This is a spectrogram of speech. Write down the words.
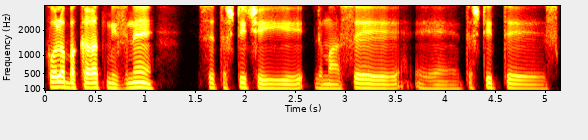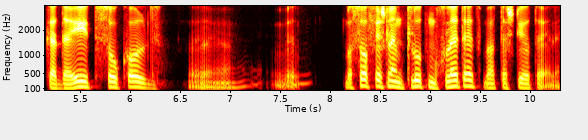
כל הבקרת מבנה זה תשתית שהיא למעשה אה, תשתית אה, סקאדאית, so called. אה, בסוף יש להם תלות מוחלטת בתשתיות האלה.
